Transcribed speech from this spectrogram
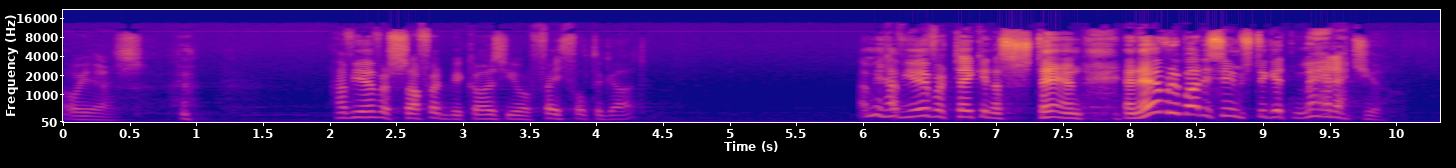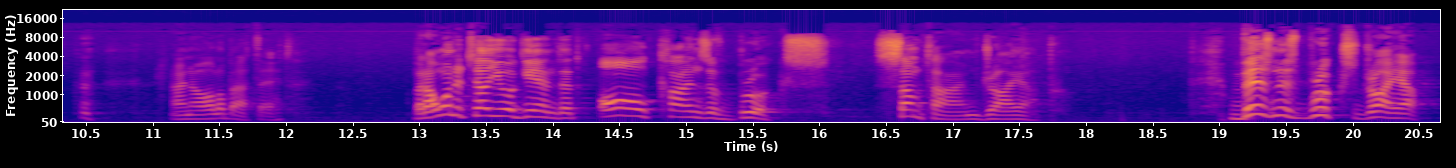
Oh, yes. have you ever suffered because you're faithful to God? I mean, have you ever taken a stand and everybody seems to get mad at you? I know all about that. But I want to tell you again that all kinds of brooks sometime dry up. Business brooks dry up.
